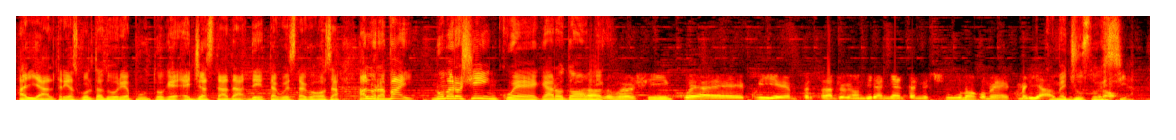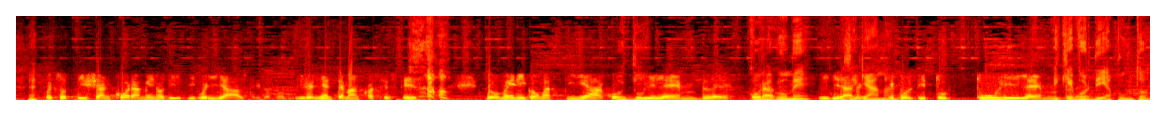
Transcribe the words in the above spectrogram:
agli altri ascoltatori appunto che è già stata detta questa cosa. Allora vai, numero 5, caro Tommy. Allora, numero 5 qui è un personaggio che non dirà niente a nessuno, come, come gli altri. Come è giusto che Però sia. Questo dice ancora meno di, di quegli altri, non dice niente manco a se stesso. Domenico Mattia con Tuli Lemble. Come, come? mi diranno, Come si chiama? Che vuol dire tu- Tuli Lemble? E che vuol dire appunto?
